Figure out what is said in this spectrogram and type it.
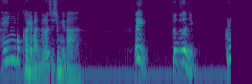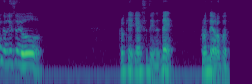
행복하게 만들어 주십니다. 에이, 전도사님, 그런 게 어딨어요? 그렇게 얘기할 수도 있는데, 그런데 여러분,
